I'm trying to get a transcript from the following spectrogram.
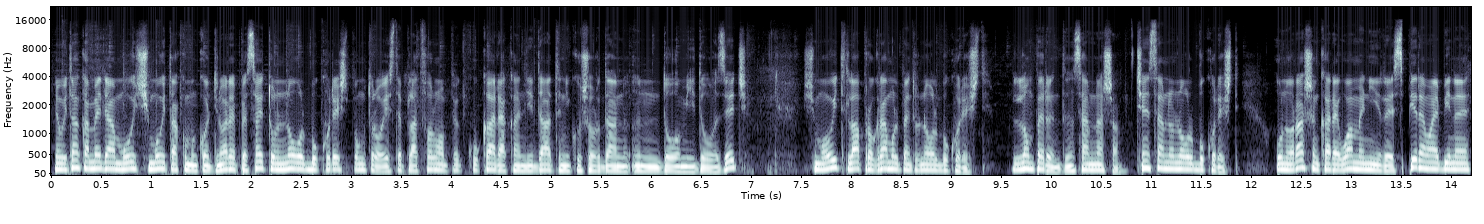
Ne uitam, Camelia, mă uit și mă uit acum în continuare pe site-ul noulbucurești.ro. Este platforma pe, cu care a candidat Nicuș Șordan în 2020 și mă uit la programul pentru Noul București. Luăm pe rând, înseamnă așa. Ce înseamnă Noul București? Un oraș în care oamenii respiră mai bine,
